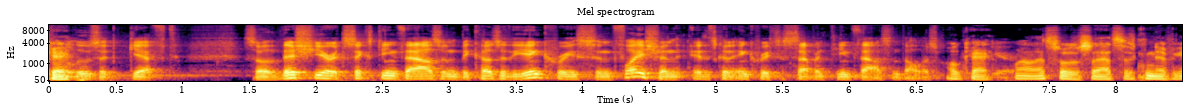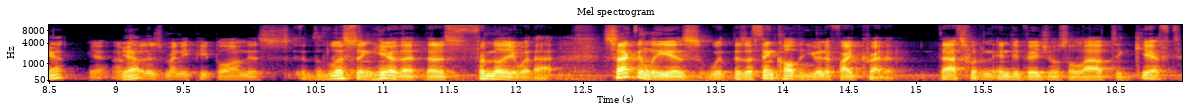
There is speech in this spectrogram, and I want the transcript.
Okay. it or lose it gift. So this year it's 16,000 because of the increase in inflation. It is going to increase to 17,000 dollars. Okay. year. Well, that's so that's significant. Yeah, I'm Yep. sure there's many people on this the listing here that, that is familiar with that. Secondly, is with, there's a thing called the unified credit. That's what an individual is allowed to gift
